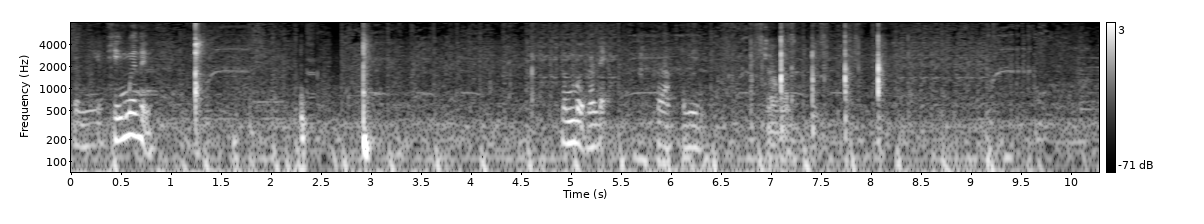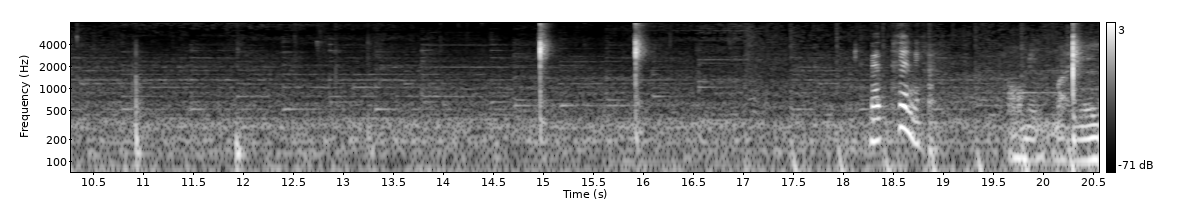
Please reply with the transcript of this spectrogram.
ตัวนี้ทิ้งมือหนึ่ง มันหมดแล้วแหละสลับไปเล่นเจ้าแบทเทิลค่ะอ๋อมีใบหนึ่ง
